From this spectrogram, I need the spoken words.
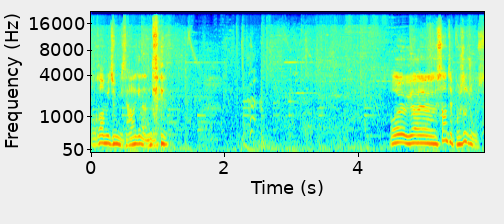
어감이 좀 이상하긴 한데. 어휴 야야 산테 벌써 죽었어.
